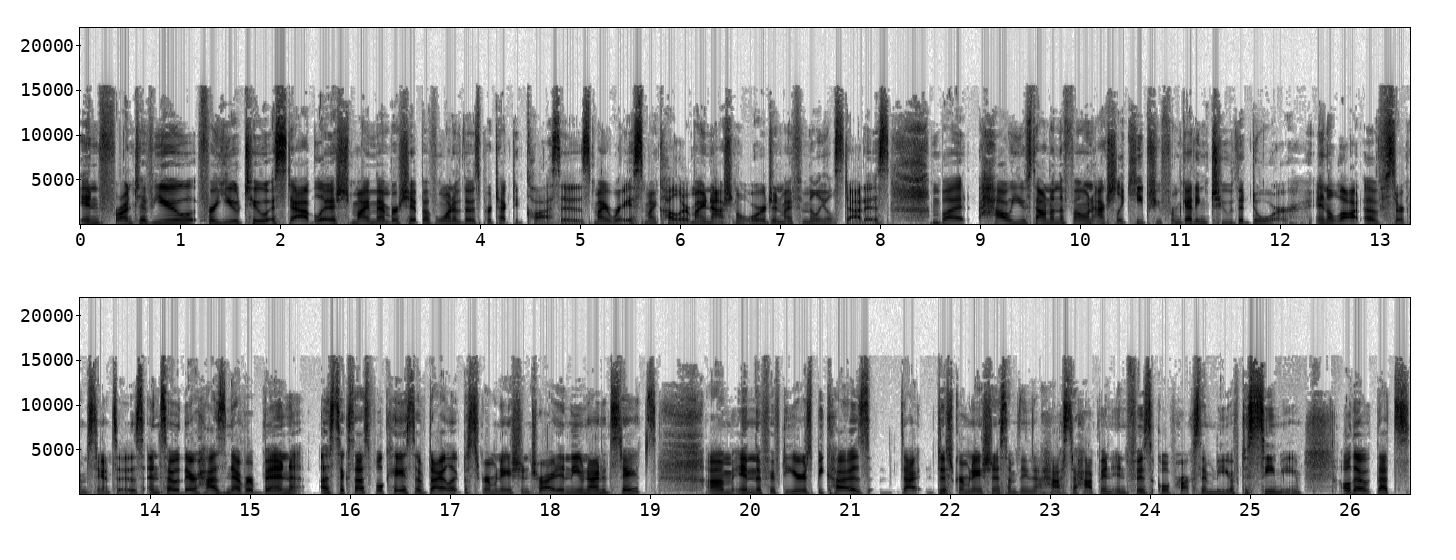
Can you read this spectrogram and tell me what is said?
in front of you for you to establish my membership of one of those protected classes my race my color my national origin my familial status. But how you sound on the phone actually keeps you from getting to the door in a lot of circumstances. And so there has never been a successful case of dialect discrimination tried in the United States um, in the 50 years because di- discrimination is something that has to happen in physical proximity. You have to see me. Although that's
